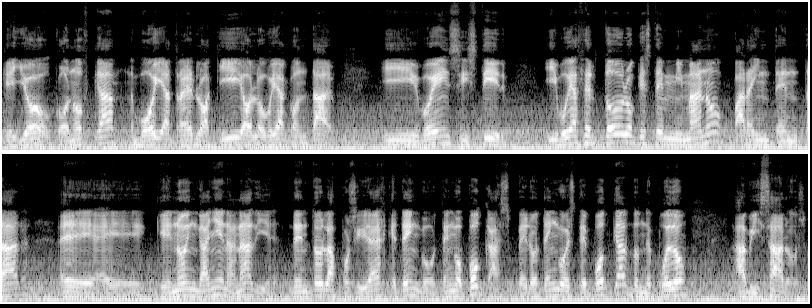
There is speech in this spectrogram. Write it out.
que yo conozca, voy a traerlo aquí, os lo voy a contar. Y voy a insistir, y voy a hacer todo lo que esté en mi mano para intentar eh, que no engañen a nadie dentro de las posibilidades que tengo. Tengo pocas, pero tengo este podcast donde puedo avisaros.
